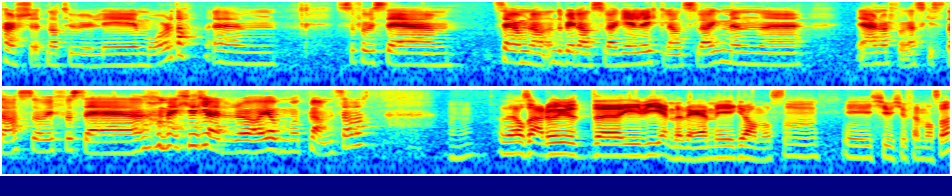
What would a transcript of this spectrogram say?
kanskje et naturlig mål, da. så får vi se, se om det blir landslag eller ikke landslag, men jeg er i hvert fall ganske stas, så vi får se om jeg ikke klarer å jobbe mot planen da. Mm -hmm. Og så er du i hjemme-VM i Granåsen i 2025 også?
